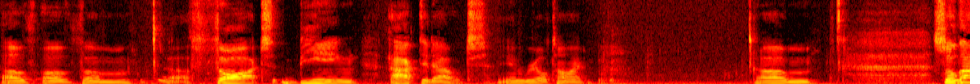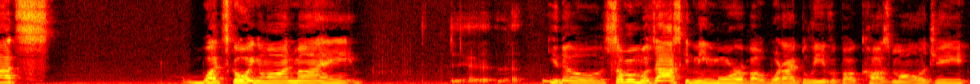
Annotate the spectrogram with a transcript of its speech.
of, of um, uh, thought being acted out in real time. Um, so that's what's going on. My, you know, someone was asking me more about what I believe about cosmology,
